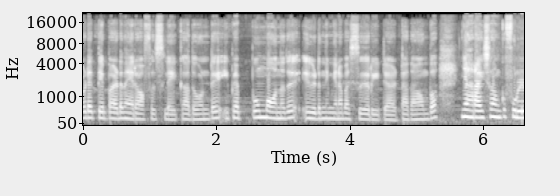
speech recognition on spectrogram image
അവിടെ എത്തിയപ്പോൾ അവിടെ നേരെ ഓഫീസിലേക്ക് അതുകൊണ്ട് ഇപ്പോൾ എപ്പോഴും പോകുന്നത് ഇവിടുന്ന് ഇങ്ങനെ ബസ് കയറിയിട്ടാണ് കേട്ടോ. അതാകുമ്പോൾ ഞായറാഴ്ച നമുക്ക് ഫുൾ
